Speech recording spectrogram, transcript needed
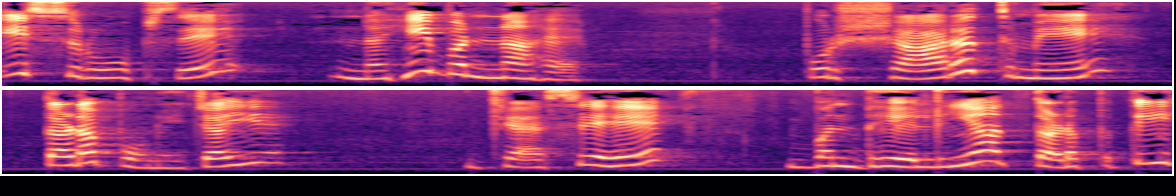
इस रूप से नहीं बनना है। पुरुषार्थ में तड़प होनी चाहिए। जैसे बंधेलियाँ तड़पती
